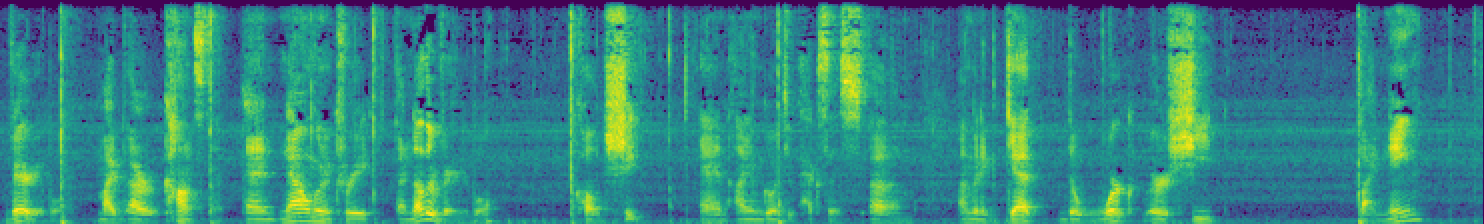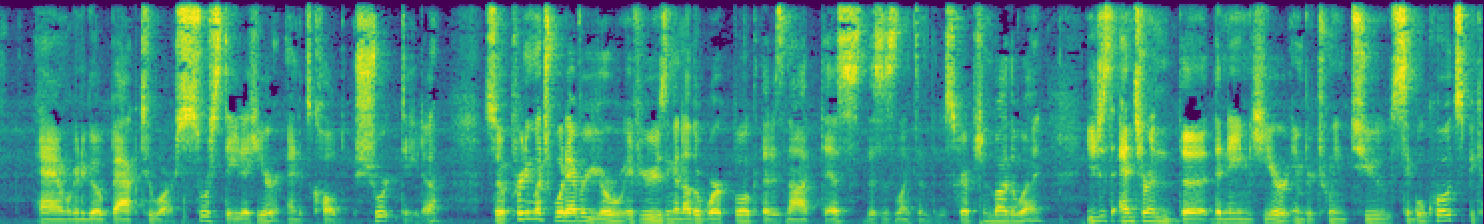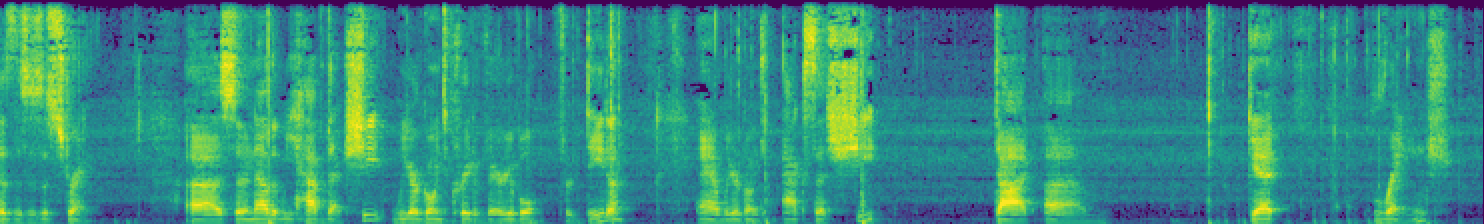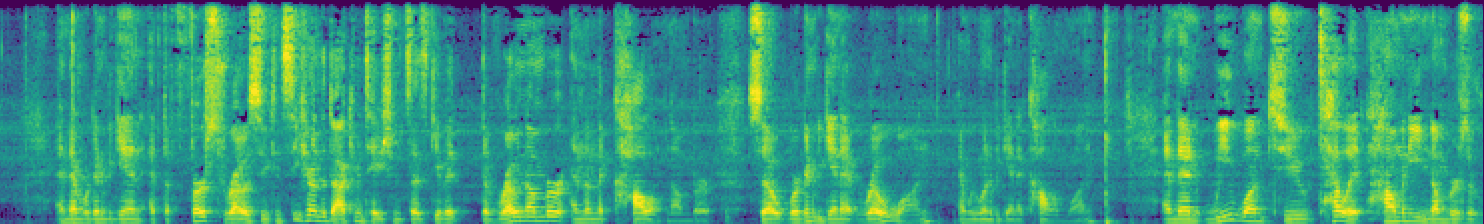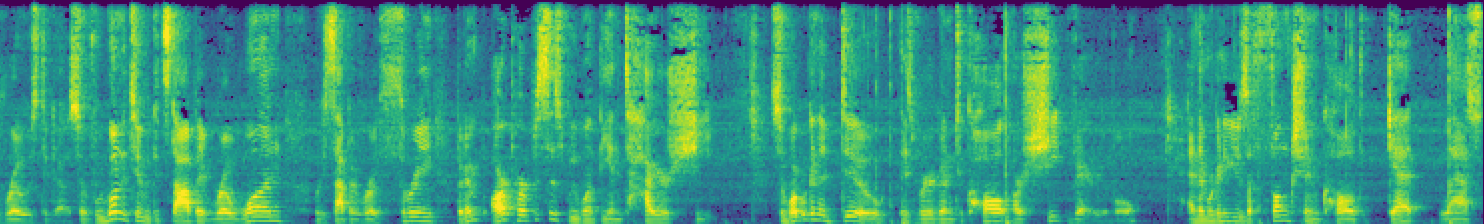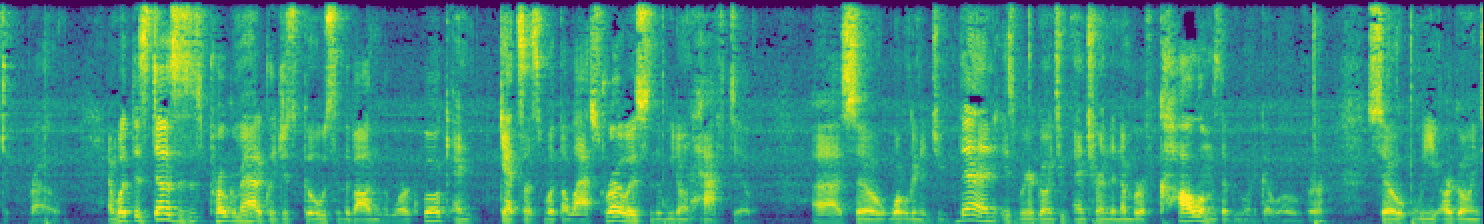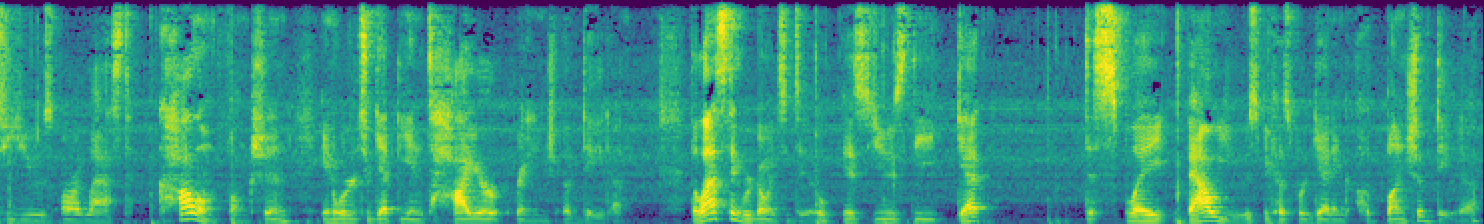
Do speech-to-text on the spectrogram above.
variable, my our constant. And now I'm going to create another variable called sheet, and I am going to access. Um, I'm going to get the work or sheet by name, and we're going to go back to our source data here, and it's called short data. So pretty much whatever you're, if you're using another workbook that is not this, this is linked in the description, by the way, you just enter in the, the name here in between two single quotes because this is a string. Uh, so now that we have that sheet, we are going to create a variable for data and we are going to access sheet dot um, get range and then we're going to begin at the first row. So you can see here in the documentation, it says give it the row number and then the column number. So we're going to begin at row one and we want to begin at column one. And then we want to tell it how many numbers of rows to go. So if we wanted to, we could stop at row one, we could stop at row three, but in our purposes, we want the entire sheet. So what we're going to do is we're going to call our sheet variable, and then we're going to use a function called get last row. And what this does is this programmatically just goes to the bottom of the workbook and gets us what the last row is so that we don't have to. Uh, so what we're going to do then is we're going to enter in the number of columns that we want to go over. So we are going to use our last column function in order to get the entire range of data. The last thing we're going to do is use the get display values because we're getting a bunch of data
